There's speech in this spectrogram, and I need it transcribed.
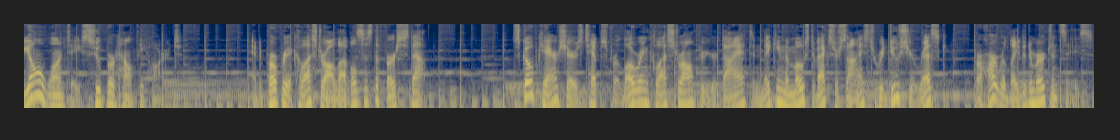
We all want a super healthy heart, and appropriate cholesterol levels is the first step. Scope Care shares tips for lowering cholesterol through your diet and making the most of exercise to reduce your risk for heart related emergencies.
